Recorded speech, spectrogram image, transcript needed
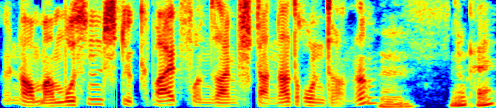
Genau, man muss ein Stück weit von seinem Standard runter. Ne? Hm. Okay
